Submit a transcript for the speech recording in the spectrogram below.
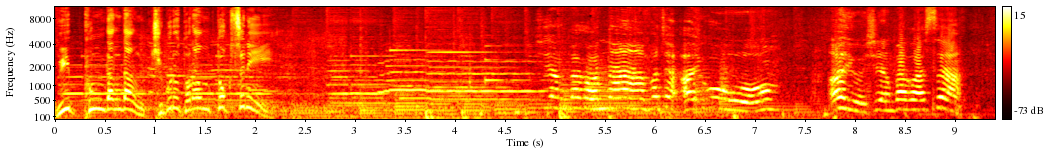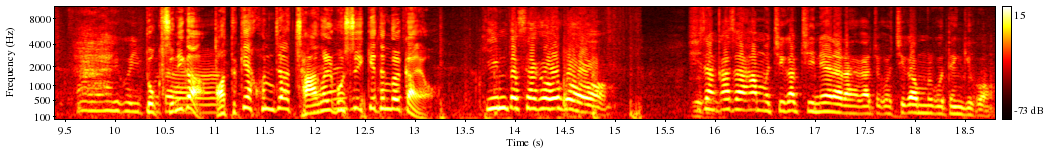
위풍당당 집으로 돌아온 똑순이. 시장 봐가 왔나 보자. 아이고, 아이고 시장 봐가 왔어. 아이고 이쁘다. 똑순이가 어떻게 혼자 장을 볼 수 있게 된 걸까요? 김도 사가 오고 시장 가자 하면 지갑 지내라 해가지고 지갑 물고 댕기고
